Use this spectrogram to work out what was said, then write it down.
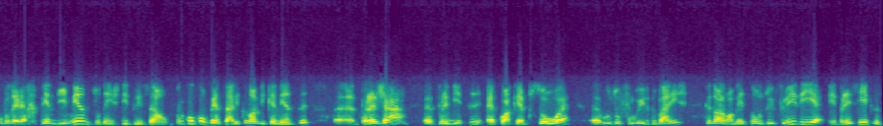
o verdadeiro arrependimento da instituição, porque o compensar economicamente, eh, para já, eh, permite a qualquer pessoa eh, usufruir de bens que normalmente não usufruiria, em princípio.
